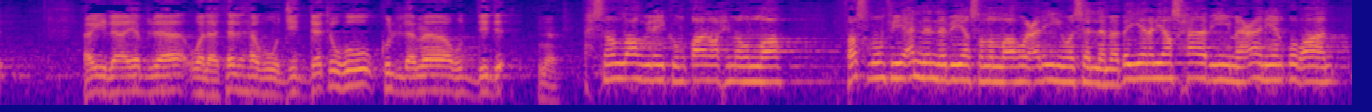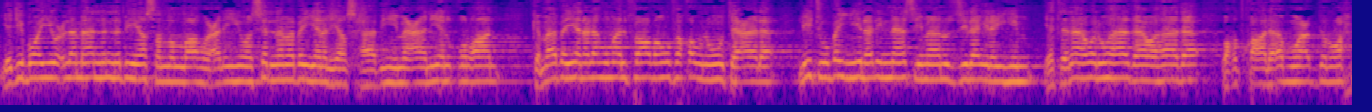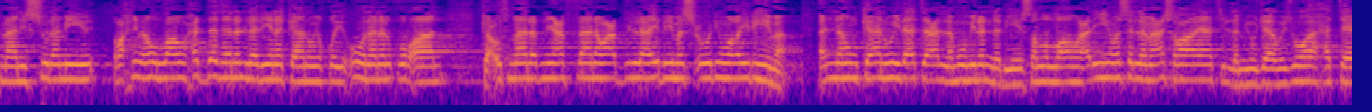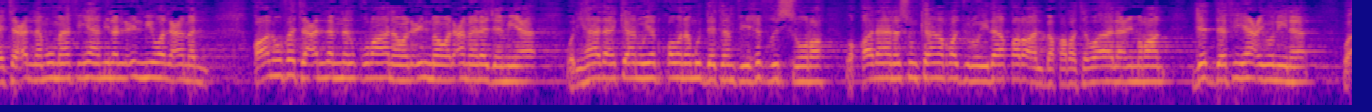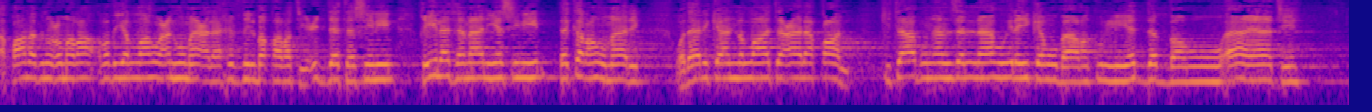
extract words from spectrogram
أي لا يبلى ولا تذهب جدته كلما ردد. نعم. أحسن الله إليكم. قال رحمه الله فصل في أن النبي صلى الله عليه وسلم بين لأصحابه معاني القرآن. يجب أن يعلم أن النبي صلى الله عليه وسلم بين لأصحابه معاني القرآن. كما بين لهم ألفاظه فقوله تعالى لتبين للناس ما نزل إليهم. يتناول هذا وهذا. وقد قال أبو عبد الرحمن السلمي رحمه الله حدثنا الذين كانوا يقيئوننا القرآن. كعثمان بن عفان وعبد الله بن مسعود وغيرهما أنهم كانوا إذا تعلموا من النبي صلى الله عليه وسلم عشر آيات لم يجاوزوها حتى يتعلموا ما فيها من العلم والعمل. قالوا فتعلمنا القرآن والعلم والعمل جميعا ولهذا كانوا يبقون مدة في حفظ السورة. وقال أنس كان الرجل إذا قرأ البقرة وآل عمران جد في أعيننا وأقام ابن عمر رضي الله عنهما على حفظ البقرة عدة سنين قيل ثمانية سنين ذكره مالك. وذلك أن الله تعالى قال كتاب أنزلناه إليك مبارك ليدبروا آياته.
